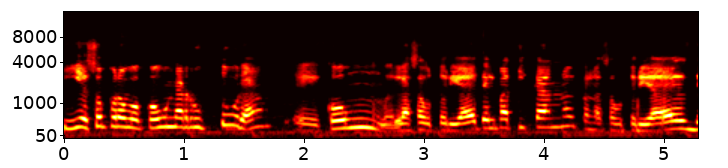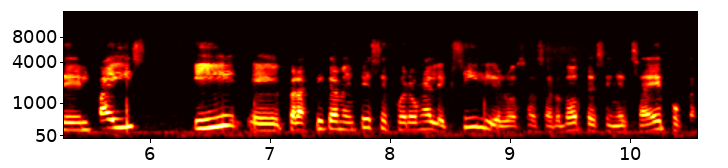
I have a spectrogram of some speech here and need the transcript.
Y eso provocó una ruptura eh, con las autoridades del Vaticano y con las autoridades del país y eh, prácticamente se fueron al exilio los sacerdotes en esa época.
